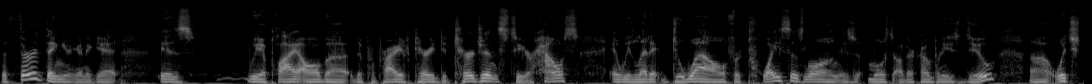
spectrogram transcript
The third thing you're going to get is we apply all the the proprietary detergents to your house and we let it dwell for twice as long as most other companies do, uh, which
